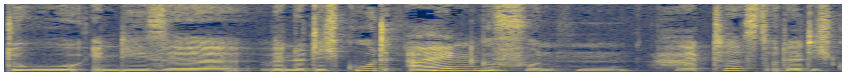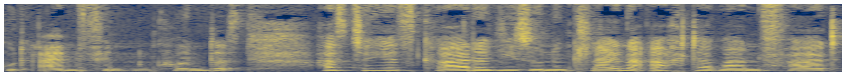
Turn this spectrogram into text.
du in diese, wenn du dich gut eingefunden hattest oder dich gut einfinden konntest, hast du jetzt gerade wie so eine kleine Achterbahnfahrt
